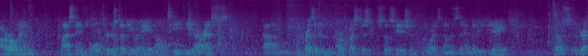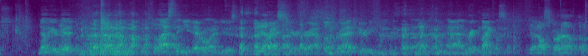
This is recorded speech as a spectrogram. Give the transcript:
R-O-N, last name's Walters, W-A-L-T-E-R-S. Um, I'm president of the Northwest District Association, otherwise known as the NWDA. What else, address? No, you're No. good. The last thing you'd ever want to do is Yeah. press your draft, right? Security number. Uh, Rick Michaelson. Yeah, and I'll start out. I'm-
